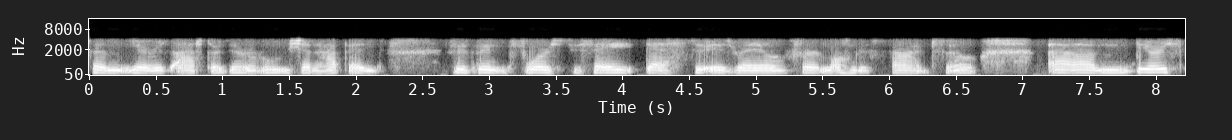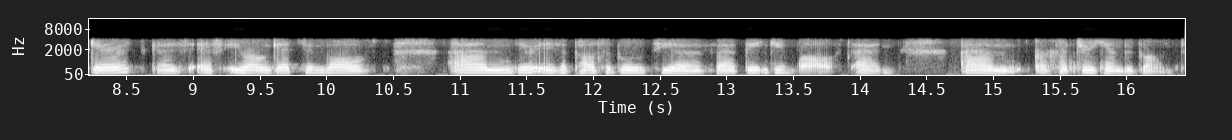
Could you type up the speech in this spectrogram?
some years after the revolution happened, we've been forced to say death to Israel for the longest time. So um, they are scared because if Iran gets involved, um, there is a possibility of uh, being involved, and um, our country can be bombed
